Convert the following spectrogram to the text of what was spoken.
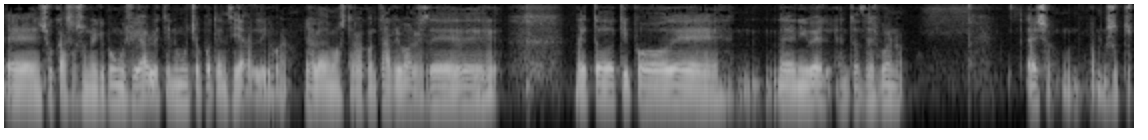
eh, en su casa es un equipo muy fiable, tiene mucho potencial y bueno, ya lo ha demostrado contra rivales de, de, todo tipo de, de, nivel. Entonces, bueno, eso, pues nosotros,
